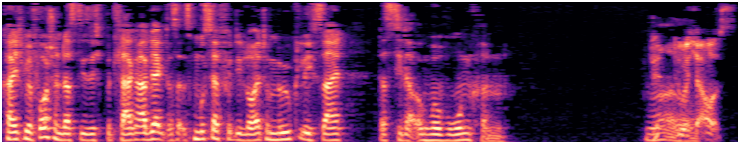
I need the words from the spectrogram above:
kann ich mir vorstellen, dass die sich beklagen. Aber gesagt, es, es muss ja für die Leute möglich sein, dass die da irgendwo wohnen können. Ja, also Durchaus.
